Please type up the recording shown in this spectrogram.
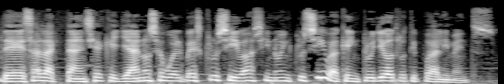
de esa lactancia que ya no se vuelve exclusiva, sino inclusiva, que incluye otro tipo de alimentos.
